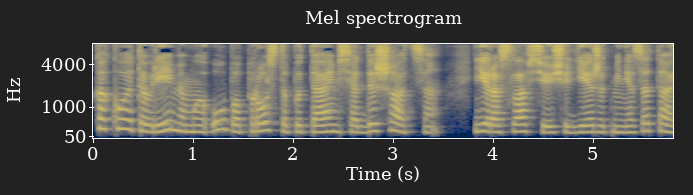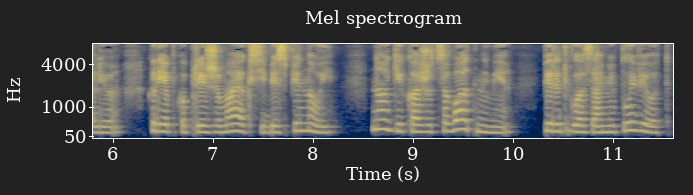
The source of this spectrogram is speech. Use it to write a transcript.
Какое-то время мы оба просто пытаемся отдышаться. Ярослав все еще держит меня за талию, крепко прижимая к себе спиной. Ноги кажутся ватными, перед глазами плывет.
